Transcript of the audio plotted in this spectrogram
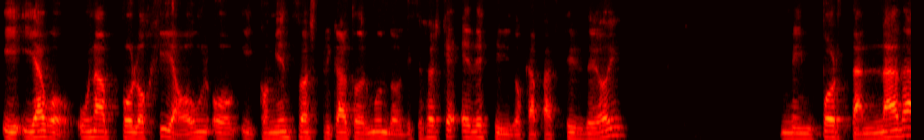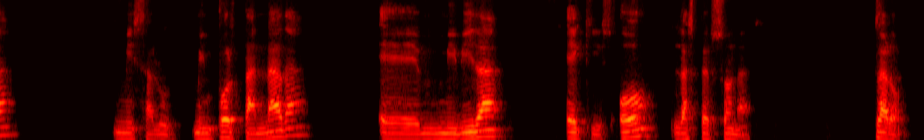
y, hago una apología o, y comienzo a explicar a todo el mundo, dices, ¿sabes qué? He decidido que a partir de hoy me importa nada mi salud, me importa nada eh, mi vida X o las personas. Claro,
